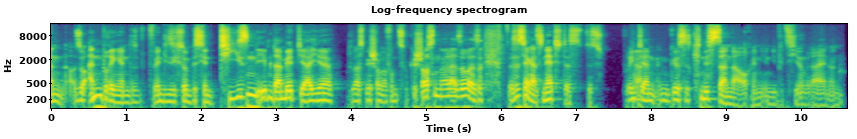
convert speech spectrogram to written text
dann so anbringen, wenn die sich so ein bisschen teasen eben damit, ja hier, du hast mich schon mal vom Zug geschossen oder so. Also das ist ja ganz nett, das, das bringt ja, ja ein, ein, gewisses Knistern da auch in, in die Beziehung rein. Und,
